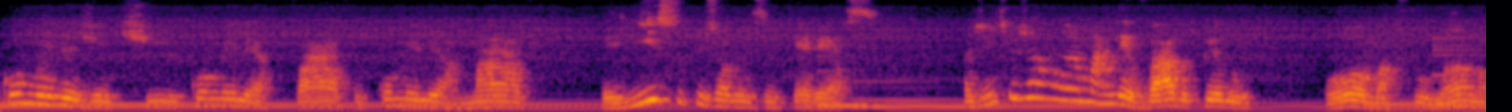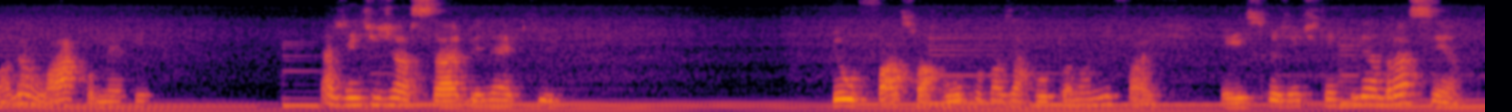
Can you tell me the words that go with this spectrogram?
como ele é gentil, como ele é afável, como ele é amável. É isso que já nos interessa. A gente já não é mais levado pelo, oh, mas fulano, olha lá como é que. A gente já sabe, né, que eu faço a roupa, mas a roupa não me faz. É isso que a gente tem que lembrar sempre.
